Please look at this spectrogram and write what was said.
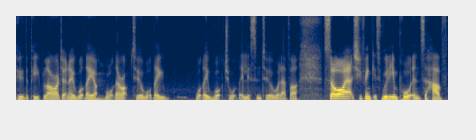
who the people are. I don't know what they mm. what they're up to or what they what they watch or what they listen to or whatever. So I actually think it's really important to have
